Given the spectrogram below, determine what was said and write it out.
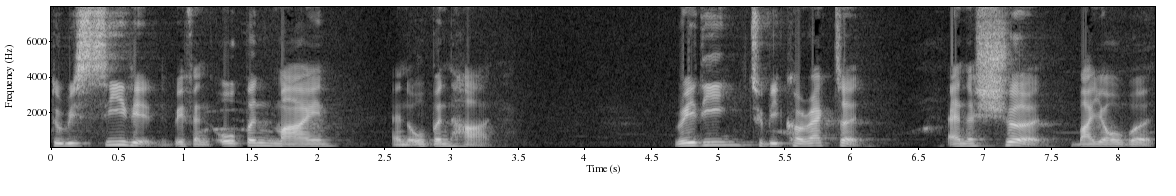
to receive it with an open mind and open heart, ready to be corrected and assured by your word.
